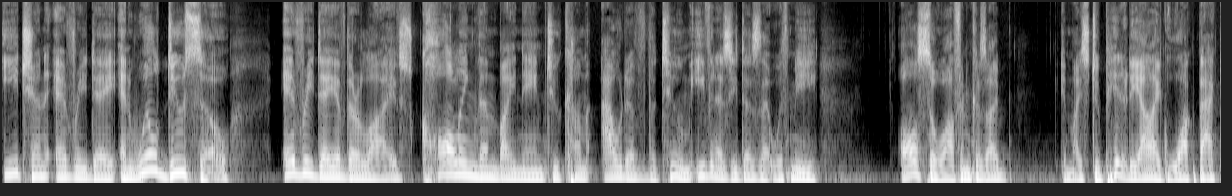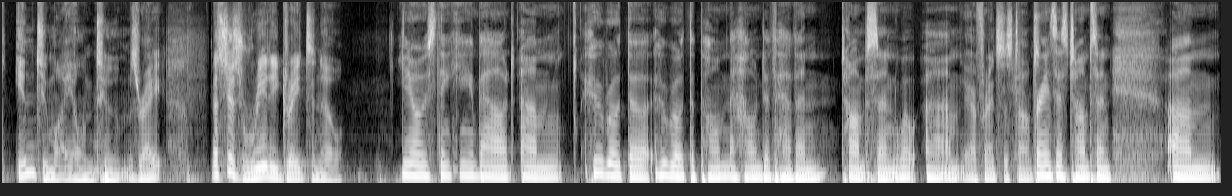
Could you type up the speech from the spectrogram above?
each and every day, and will do so every day of their lives, calling them by name to come out of the tomb, even as he does that with me also often, because I, in my stupidity, I like walk back into my own tombs, right? That's just really great to know. You know, I was thinking about um, who wrote the who wrote the poem "The Hound of Heaven." Thompson. Um, yeah, Francis Thompson. Francis Thompson. Um,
